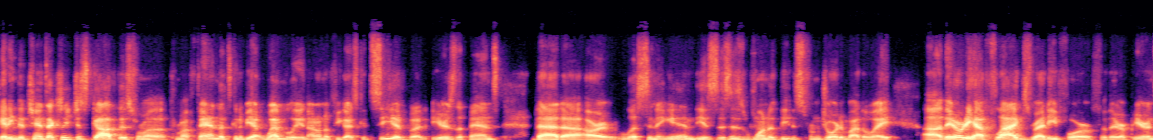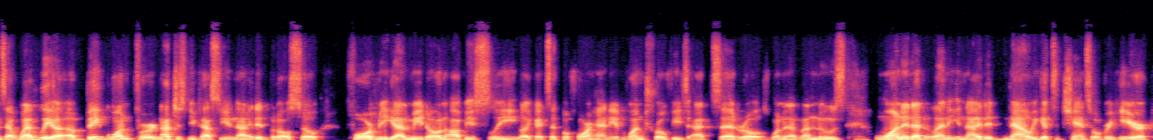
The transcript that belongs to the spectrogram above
getting the chance. Actually, just got this from a from a fan that's going to be at Wembley, and I don't know if you guys could see it, but here's the fans that uh, are listening in. This this is one of these from Jordan, by the way. Uh, they already have flags ready for for their appearance at Wembley. A, a big one for not just Newcastle United, but also for Miguel Almirón. Obviously, like I said beforehand, he had won trophies at Cerro, one at Lanús, won it at Atlanta United. Now he gets a chance over here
